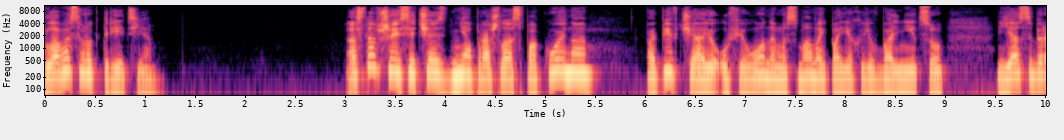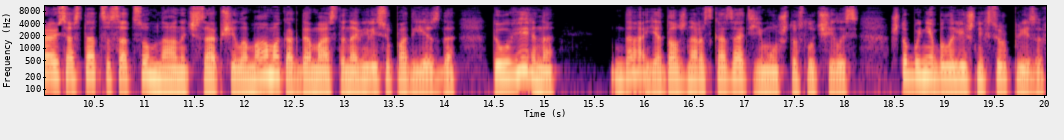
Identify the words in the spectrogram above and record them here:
Глава 43. Оставшаяся часть дня прошла спокойно. Попив чаю у Фионы, мы с мамой поехали в больницу. «Я собираюсь остаться с отцом на ночь», — сообщила мама, когда мы остановились у подъезда. «Ты уверена?» «Да, я должна рассказать ему, что случилось, чтобы не было лишних сюрпризов.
